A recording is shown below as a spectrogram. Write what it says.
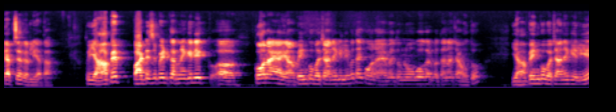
कैप्चर कर लिया था। तो यहाँ पे पार्टिसिपेट करने के लिए कौन आया यहाँ पे इनको बचाने के लिए? पता है कौन आया? मैं तुम लोगों को अगर बताना चाहूँ तो यहाँ पे इनको बचाने के लिए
